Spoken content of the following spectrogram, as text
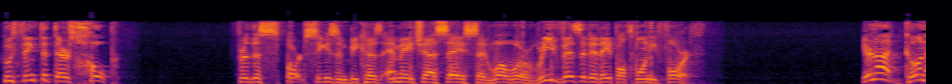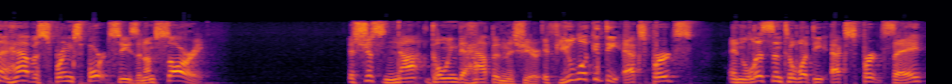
Who think that there's hope for this sports season because MHSA said, well, we'll revisit it April 24th. You're not going to have a spring sports season. I'm sorry. It's just not going to happen this year. If you look at the experts and listen to what the experts say,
